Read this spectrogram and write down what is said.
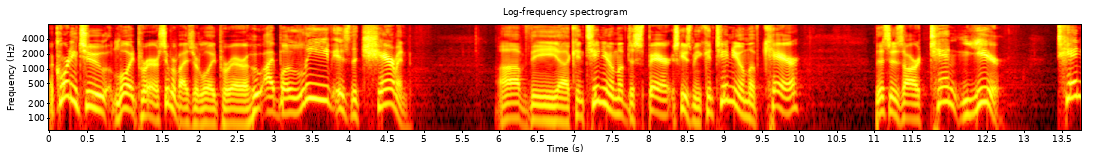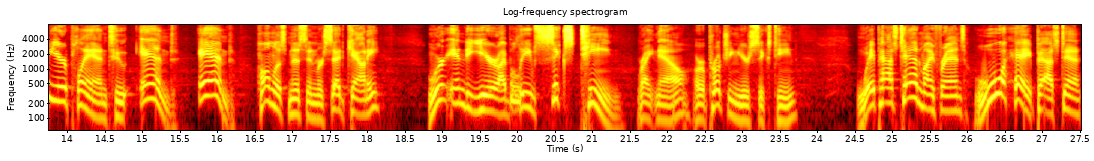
According to Lloyd Pareira, Supervisor Lloyd Pareira, who I believe is the chairman of the uh, Continuum of Despair, excuse me, Continuum of Care. This is our 10 year, 10 year plan to end, end homelessness in Merced County. We're into year, I believe, 16 right now, or approaching year 16. Way past 10, my friends. Way past 10.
